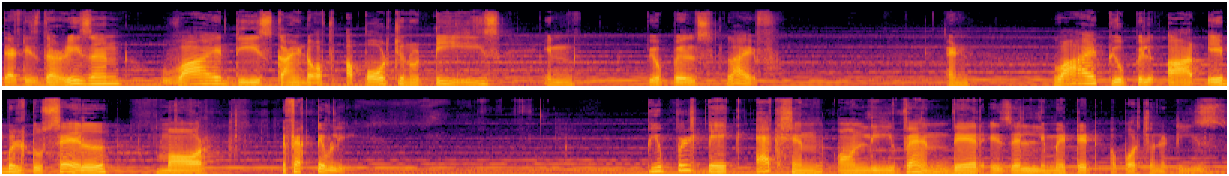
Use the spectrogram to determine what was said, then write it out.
That is the reason why these kind of opportunities in pupil's life and why people are able to sell more effectively people take action only when there is a limited opportunities.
